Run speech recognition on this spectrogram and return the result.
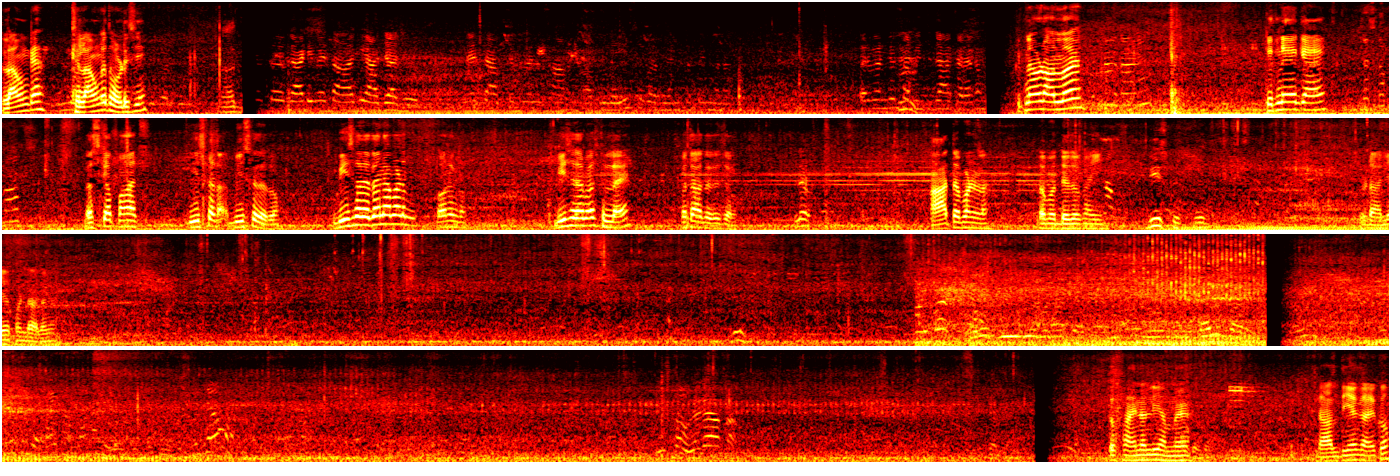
लाऊँगा? खिलाऊँगा थोड़ी सी? गाड़ी में तो आ जा। कितना डालना है? कितने का क्या है? दस का पाँच। बीस का बीस का दे दो। बीस का देता है ना अपन? कौन का। बीस हज़ार पास खुला है। बता देते चलो। हाँ तो पढ़ना तो दे दो भाई बीस तो डालिए अपन डालेंगे। अरे तो फाइनली हमने डाल दिया गाय को।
